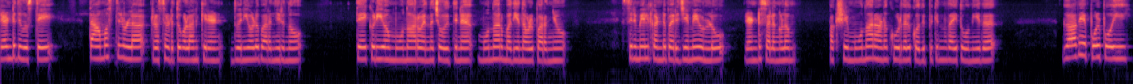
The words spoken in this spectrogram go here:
രണ്ട് ദിവസത്തെ താമസത്തിനുള്ള ഡ്രസ്സ് എടുത്തുകൊള്ളാൻ കിരൺ ധ്വനിയോട് പറഞ്ഞിരുന്നു. തേക്കടിയോ മൂന്നാറോ എന്ന ചോദ്യത്തിന് മൂന്നാർ മതിയെന്ന് അവൾ പറഞ്ഞു. സിനിമയിൽ കണ്ട് പരിചയമേ ഉള്ളൂ. രണ്ട് സ്ഥലങ്ങളും. പക്ഷേ മൂന്നാറാണ് കൂടുതൽ കൊതിപ്പിക്കുന്നതായി തോന്നിയത്. ഗാഥ എപ്പോൾ പോയി?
